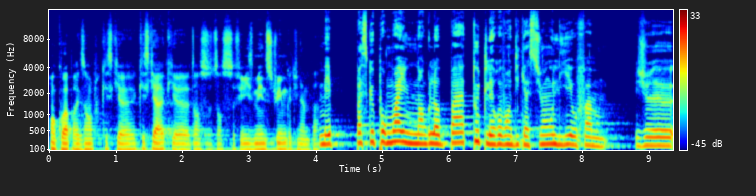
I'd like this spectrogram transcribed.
En quoi, par exemple? Qu'est-ce qu'il y a, y a dans, ce, dans, ce, féminisme mainstream que tu n'aimes pas? Mais parce que pour moi, il n'englobe pas toutes les revendications liées aux femmes. Je,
